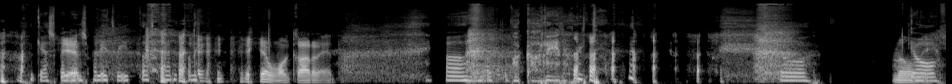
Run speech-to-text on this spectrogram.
Mikä Spedenspelit viittaa nyt oli? ja Makarena. Ah, Makarena. joo. No joo, niin.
